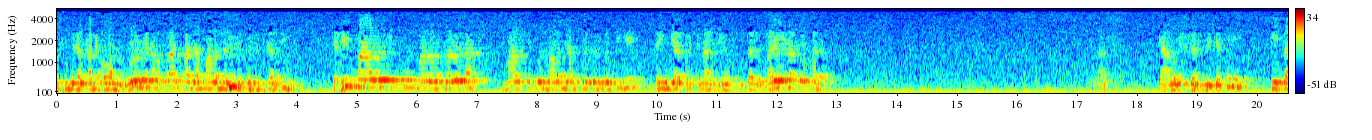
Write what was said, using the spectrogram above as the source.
Sesungguhnya kami Allah menurunkan Al-Quran pada malam yang berkedudukan tinggi. Jadi malam itu malam barakah, malam itu malam yang berkedudukan tinggi hingga terkenal dengan sebutan Lailatul Qadar. Jelas kalau sudah demikian ini kita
